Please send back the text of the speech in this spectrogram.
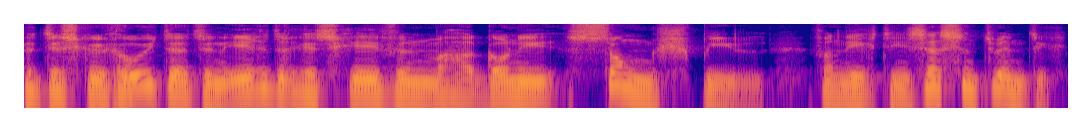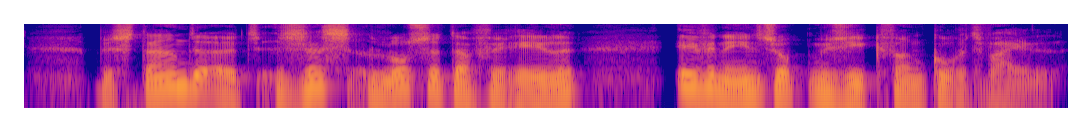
Het is gegroeid uit een eerder geschreven Mahagoni Songspiel van 1926, bestaande uit zes losse taferelen, eveneens op muziek van Kurt Weill.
